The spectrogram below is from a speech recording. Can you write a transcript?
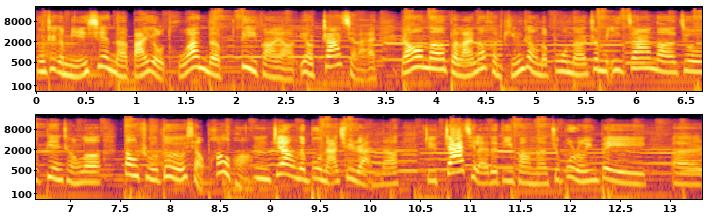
用这个棉线呢，把有图案的地方呀要扎起来，然后呢，本来呢很平整的布呢，这么一扎呢，就变成了到处都有小泡泡。嗯，这样的布拿去染呢，这个扎起来的地方呢就不容易被。呃，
